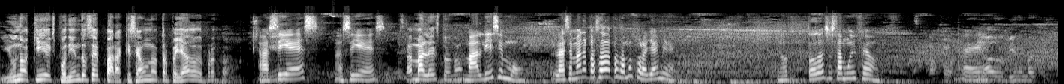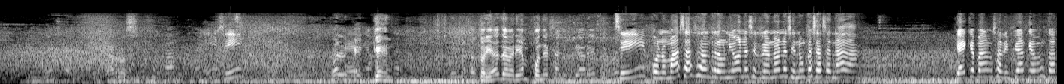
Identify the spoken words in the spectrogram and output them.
Y uno aquí exponiéndose para que sea un atropellado de pronto. Así es, así es. Está mal esto, ¿no? Malísimo. La semana pasada pasamos por allá y miren. No, todo eso está muy feo. Eh. Cuidado, vienen más carros. Sí, ¿Cuál- Eh, Pues las autoridades deberían ponerse a limpiar esto, ¿no? sí, pues nomás hacen reuniones y reuniones y nunca se hace nada. ¿Qué hay que vamos a limpiar? ¿Qué vamos a dar?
